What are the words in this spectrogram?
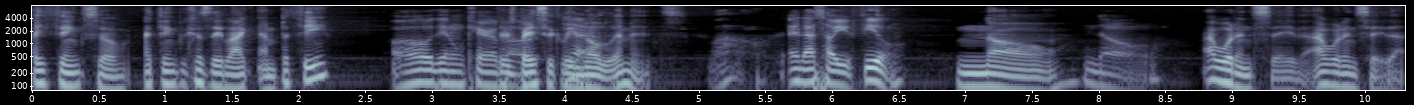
I think so. I think because they lack empathy, Oh, they don't care about. there's about. basically yeah. no limits. Wow, and that's how you feel. No, No, I wouldn't say that. I wouldn't say that.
